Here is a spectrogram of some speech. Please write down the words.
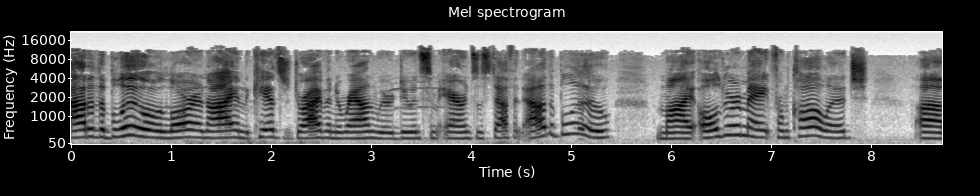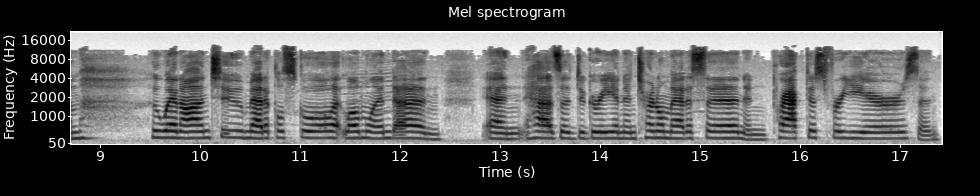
out of the blue, Laura and I and the kids were driving around. We were doing some errands and stuff, and out of the blue, my old roommate from college, um, who went on to medical school at Loma Linda and and has a degree in internal medicine and practiced for years and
